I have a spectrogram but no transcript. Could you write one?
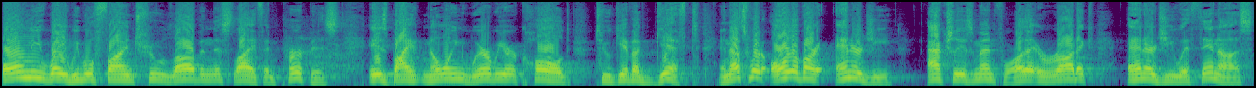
only way we will find true love in this life and purpose is by knowing where we are called to give a gift. And that's what all of our energy actually is meant for. All that erotic energy within us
